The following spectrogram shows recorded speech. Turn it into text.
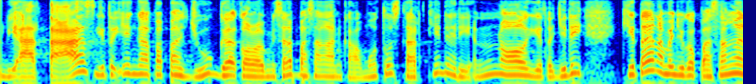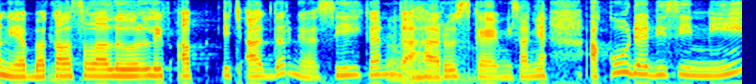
di atas gitu ya nggak apa-apa juga kalau misalnya pasangan kamu tuh startnya dari nol gitu jadi kita namanya juga pasangan ya bakal selalu lift up each other nggak sih kan nggak Ah. harus kayak misalnya aku udah di sini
